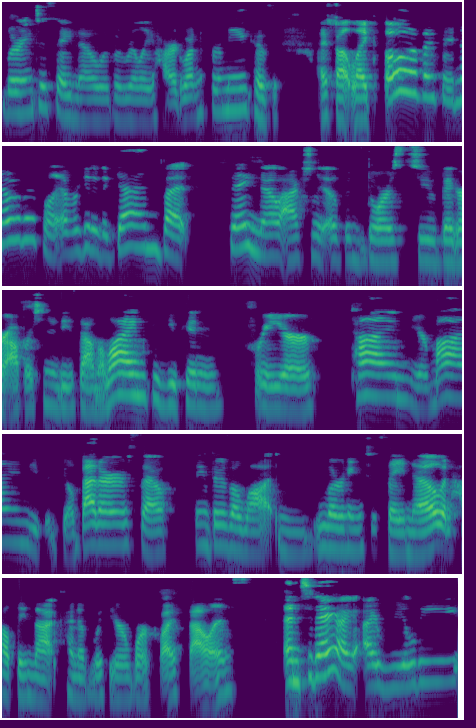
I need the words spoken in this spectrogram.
learning to say no was a really hard one for me because I felt like, oh, if I say no to this, will I ever get it again? But saying no actually opens doors to bigger opportunities down the line because you can free your time, your mind, you can feel better. So I think there's a lot in learning to say no and helping that kind of with your work life balance. And today I, I really,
